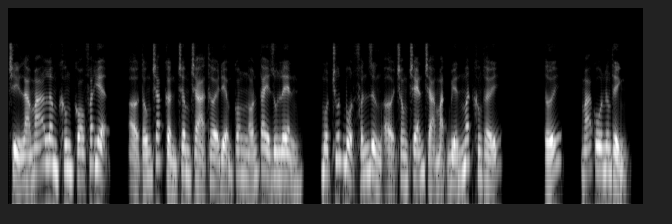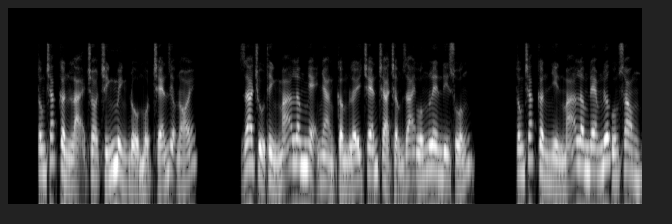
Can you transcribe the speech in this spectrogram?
Chỉ là Mã Lâm không có phát hiện, ở Tống chắc cần châm trà thời điểm con ngón tay run lên, một chút bột phấn rừng ở trong chén trà mặt biến mất không thấy. Tới, Mã cô nương thỉnh. Tống chắc cần lại cho chính mình đổ một chén rượu nói. Gia chủ thỉnh Mã Lâm nhẹ nhàng cầm lấy chén trà chậm rãi uống lên đi xuống. Tống chắc cần nhìn Mã Lâm đem nước uống xong,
